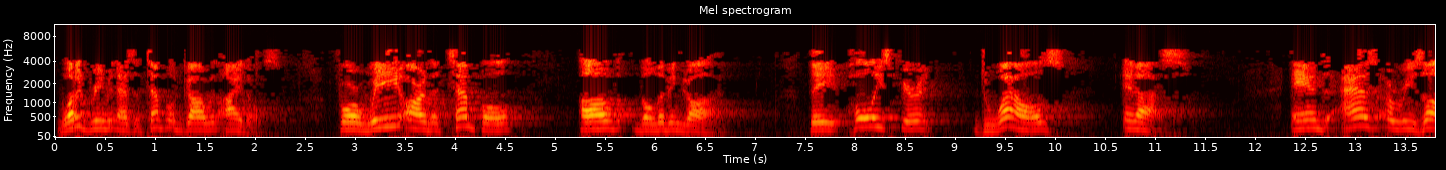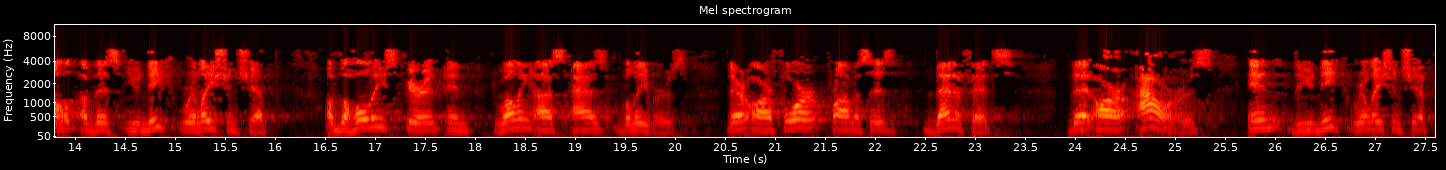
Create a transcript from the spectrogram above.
What agreement has the temple of God with idols? For we are the temple of the living God. The Holy Spirit dwells in us. And as a result of this unique relationship of the Holy Spirit in dwelling us as believers, there are four promises, benefits that are ours in the unique relationship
